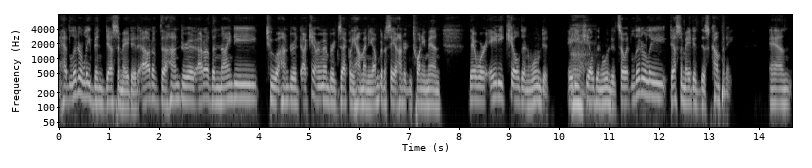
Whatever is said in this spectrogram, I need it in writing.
had literally been decimated out of the hundred, out of the ninety to hundred. I can't remember exactly how many. I'm going to say one hundred and twenty men. There were eighty killed and wounded. 80 Ugh. killed and wounded. So it literally decimated this company. And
